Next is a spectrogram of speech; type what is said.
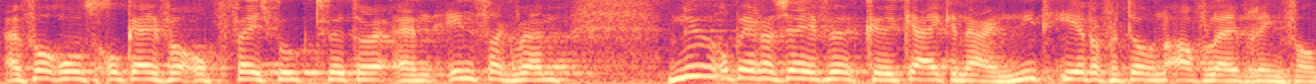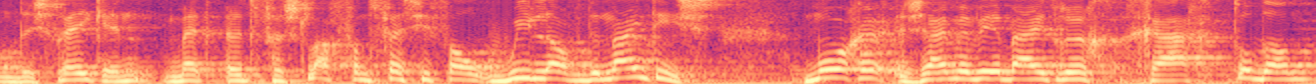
En volg ons ook even op Facebook, Twitter en Instagram. Nu op RN7 kun je kijken naar een niet eerder vertoonde aflevering van De Streek In... met het verslag van het festival We Love the 90s. Morgen zijn we weer bij je terug. Graag tot dan.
